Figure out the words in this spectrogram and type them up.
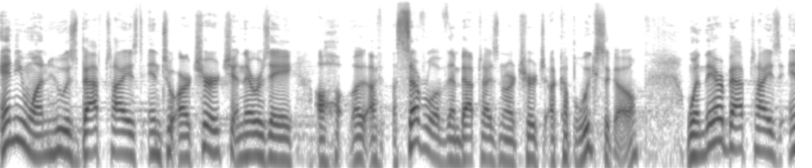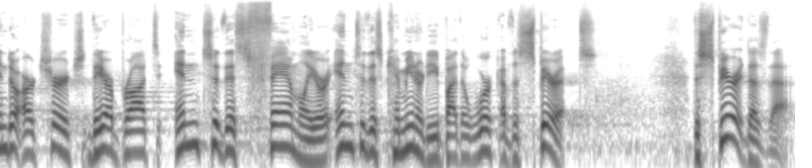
anyone who is baptized into our church, and there was a, a, a, a several of them baptized in our church a couple weeks ago, when they are baptized into our church, they are brought into this family or into this community by the work of the Spirit. The Spirit does that.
